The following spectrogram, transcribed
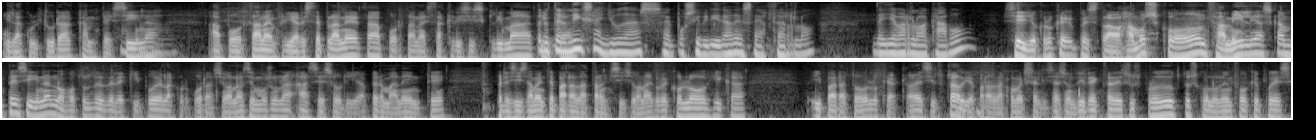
y la cultura campesina aportan a enfriar este planeta, aportan a esta crisis climática. ¿Pero tenéis ayudas, eh, posibilidades de hacerlo, de llevarlo a cabo? Sí, yo creo que pues trabajamos con familias campesinas. Nosotros desde el equipo de la corporación hacemos una asesoría permanente precisamente para la transición agroecológica y para todo lo que acaba de decir Claudia, para la comercialización directa de sus productos con un enfoque pues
